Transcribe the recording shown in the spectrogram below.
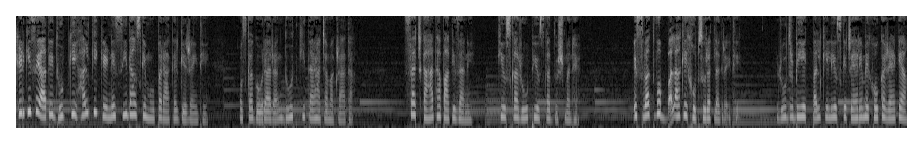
खिड़की से आती धूप की हल्की किरणें सीधा उसके मुँह पर आकर गिर रही थीं। उसका गोरा रंग दूध की तरह चमक रहा था। सच कहा था पाकिजा ने कि उसका रूप ही उसका दुश्मन है। इस वक्त वो बला की खूबसूरत लग रही थी। रुद्र भी एक पल के लिए उसके चेहरे में खोकर रह गया।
